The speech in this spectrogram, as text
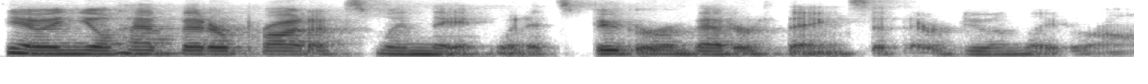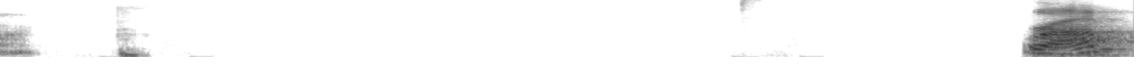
you know, and you'll have better products when they, when it's bigger and better things that they're doing later on. Rob?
